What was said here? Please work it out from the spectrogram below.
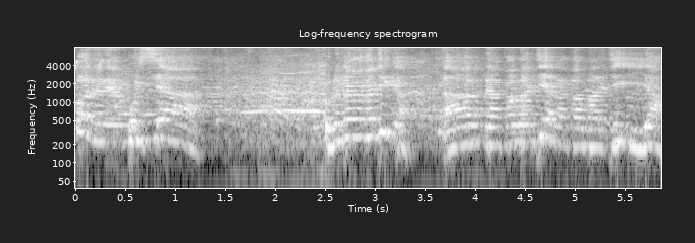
Unaniangusha. Unataka katika? Nakamatia nakamatia.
